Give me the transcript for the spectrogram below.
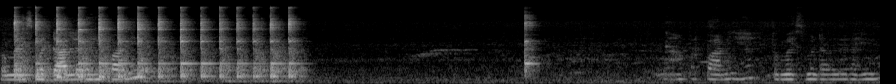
तो मैं इसमें डाल ले रही पानी। यहाँ पर पानी है तो मैं इसमें डाल ले रही हूँ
